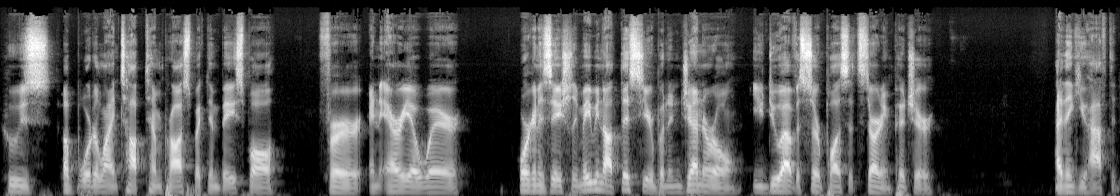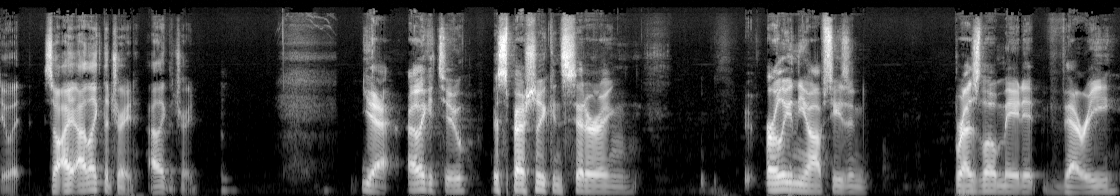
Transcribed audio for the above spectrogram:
who's a borderline top 10 prospect in baseball for an area where organizationally, maybe not this year, but in general, you do have a surplus at starting pitcher, I think you have to do it. So I, I like the trade. I like the trade. Yeah, I like it too, especially considering early in the offseason, Breslow made it very,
